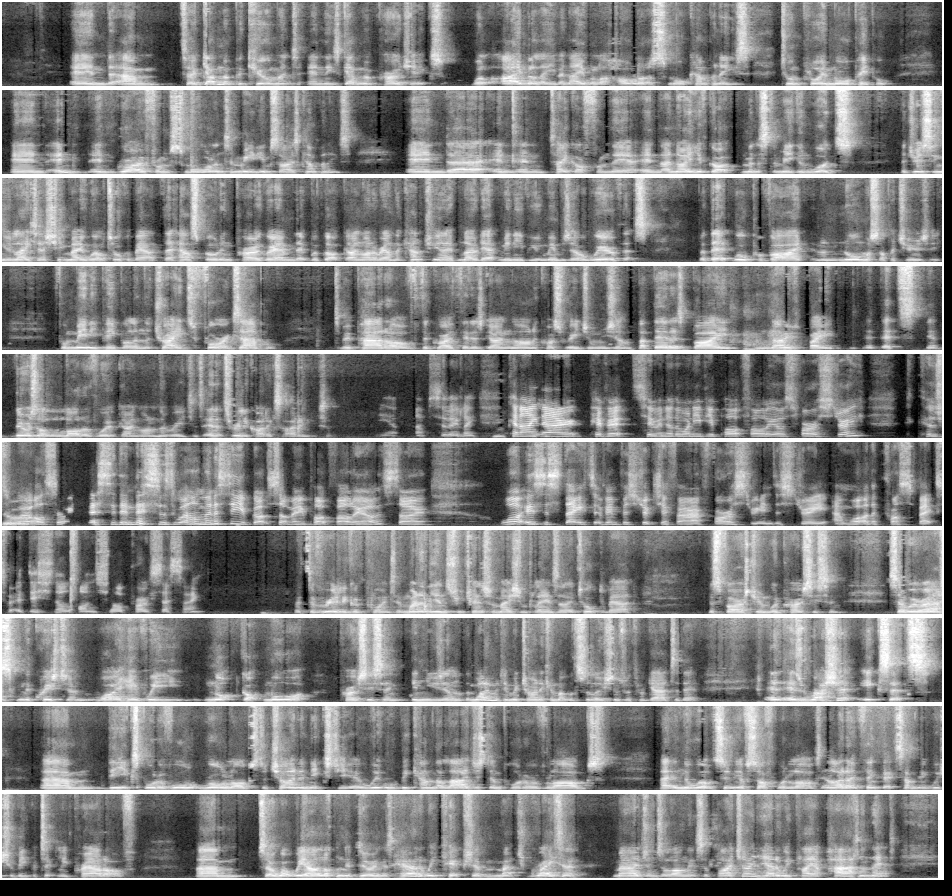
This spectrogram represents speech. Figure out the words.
And um, so government procurement and these government projects will, I believe, enable a whole lot of small companies to employ more people and and and grow from small into medium-sized companies and uh, and and take off from there. And I know you've got Minister Megan Woods addressing you later. She may well talk about the house building program that we've got going on around the country, and I have no doubt many of you members are aware of this. But that will provide an enormous opportunity for many people in the trades, for example, to be part of the growth that is going on across regional New Zealand. But that is by no by that's you know, there is a lot of work going on in the regions, and it's really quite exciting. Actually. Yeah, absolutely. Mm. Can I now pivot to another one of your portfolios, forestry? Because sure. we're also invested in this as well, Minister. You've got so many portfolios. So, what is the state of infrastructure for our forestry industry, and what are the prospects for additional onshore processing? That's a really good point. And one of the industry transformation plans that I talked about is forestry and wood processing. So we're asking the question, why have we not got more processing in New Zealand at the moment? And we're trying to come up with solutions with regard to that. As Russia exits um, the export of raw, raw, logs to China next year, we will become the largest importer of logs uh, in the world, certainly of softwood logs. And I don't think that's something we should be particularly proud of. Um, so what we are looking at doing is how do we capture much greater margins along that supply chain? How do we play a part in that?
